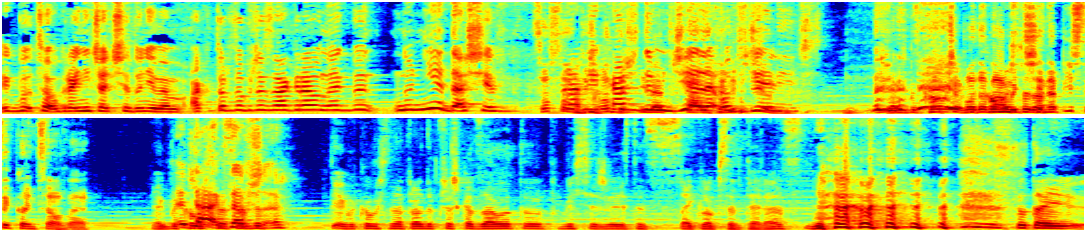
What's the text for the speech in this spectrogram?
jakby co, ograniczać się do, nie wiem, aktor dobrze zagrał, no jakby, no nie da się w co prawie każdym dziele oddzielić. Jakby komuś, podobały ci się napisy końcowe. Jakby tak, zawsze jakby komuś to naprawdę przeszkadzało, to pomyślcie, że jestem z Cyclopsem teraz. Tutaj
